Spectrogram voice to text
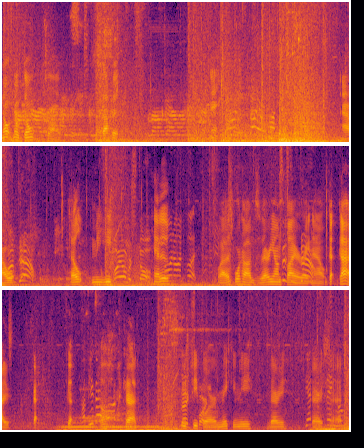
No, no, don't drive. Stop it. Eh. Fire on you. Ow. Help me. My. Help. Going on foot. Wow, this Warthog's very on fire right now. Gu guys. Gu gu Up you go. oh my god. These people are making me very, very sad. moving.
